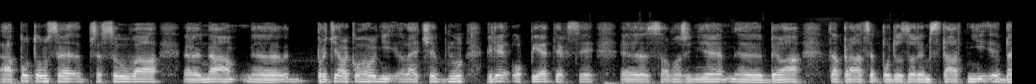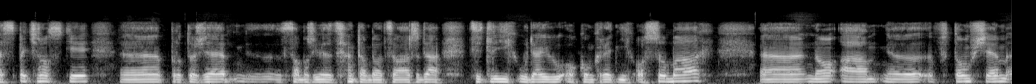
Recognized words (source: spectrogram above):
a potom se přesouvá na protialkoholní léčebnu, kde opět, jak si samozřejmě byla ta práce pod dozorem státní bezpečnosti, protože samozřejmě tam byla celá řada citlivých údajů o konkrétních osobách. Eh, no a eh, v tom všem eh,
